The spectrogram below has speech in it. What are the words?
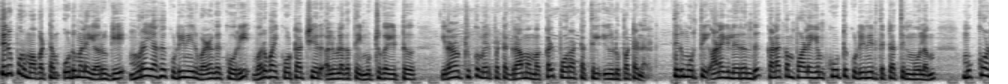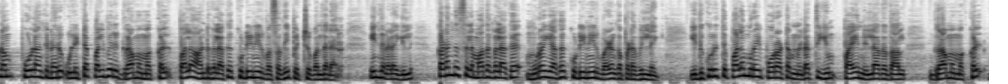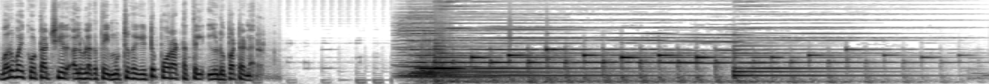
திருப்பூர் மாவட்டம் உடுமலை அருகே முறையாக குடிநீர் வழங்கக் கோரி வருவாய் கோட்டாட்சியர் அலுவலகத்தை முற்றுகையிட்டு இருநூற்றுக்கும் மேற்பட்ட கிராம மக்கள் போராட்டத்தில் ஈடுபட்டனர். திருமூர்த்தி அணையிலிருந்து கணக்கம்பாளையம் கூட்டு குடிநீர் திட்டத்தின் மூலம் முக்கோணம் பூலாங்கிணறு உள்ளிட்ட பல்வேறு கிராம மக்கள் பல ஆண்டுகளாக குடிநீர் வசதி பெற்று வந்தனர். இந்த நிலையில் கடந்த சில மாதங்களாக முறையாக குடிநீர் வழங்கப்படவில்லை. இதுகுறித்து பலமுறை போராட்டம் நடத்தியும் பயன் இல்லாததால் கிராம மக்கள் வருவாய் கோட்டாட்சியர் அலுவலகத்தை முற்றுகையிட்டு போராட்டத்தில் ஈடுபட்டனர்.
